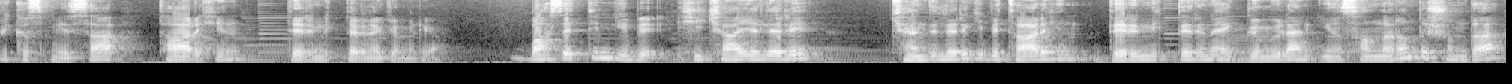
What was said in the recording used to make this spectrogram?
bir kısmı ise tarihin derinliklerine gömülüyor. Bahsettiğim gibi hikayeleri kendileri gibi tarihin derinliklerine gömülen insanların dışında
